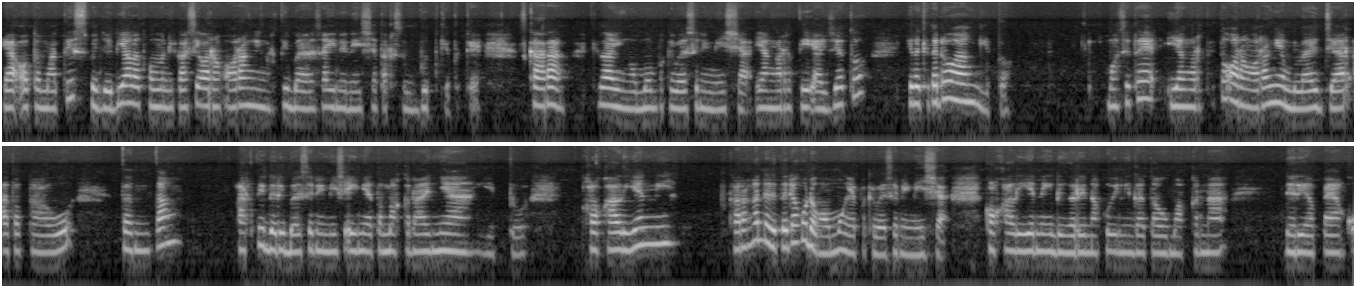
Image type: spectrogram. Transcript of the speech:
ya otomatis menjadi alat komunikasi orang-orang yang ngerti bahasa Indonesia tersebut gitu kayak sekarang kita lagi ngomong pakai bahasa Indonesia yang ngerti aja tuh kita kita doang gitu. Maksudnya yang ngerti tuh orang-orang yang belajar atau tahu tentang arti dari bahasa Indonesia ini atau maknanya gitu. Kalau kalian nih sekarang kan dari tadi aku udah ngomong ya pakai bahasa Indonesia. Kalau kalian yang dengerin aku ini nggak tahu makna dari apa yang aku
